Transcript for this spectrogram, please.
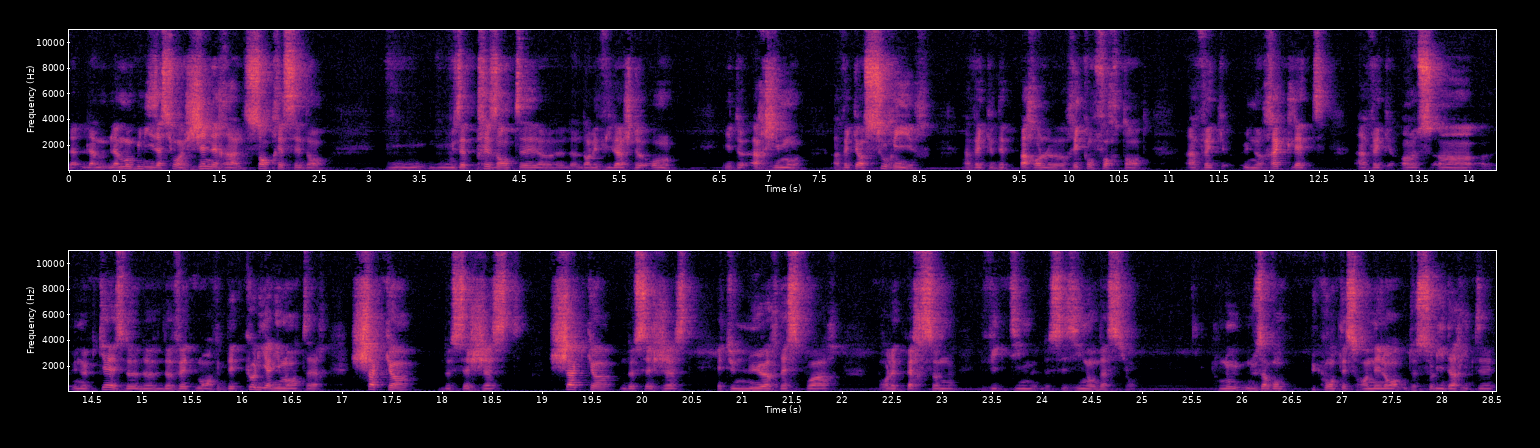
La, mobilisation générale, sans précédent. Vous vous, vous êtes présentés euh, dans les villages de Hon et de Argimont avec un sourire, avec des paroles réconfortantes, avec une raclette, avec un, un, une caisse de, vêtements, avec des colis alimentaires. Chacun de ces gestes, chacun de ces gestes est une lueur d'espoir pour les personnes victimes de ces inondations. Nous, avons pu compter sur un élan de solidarité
